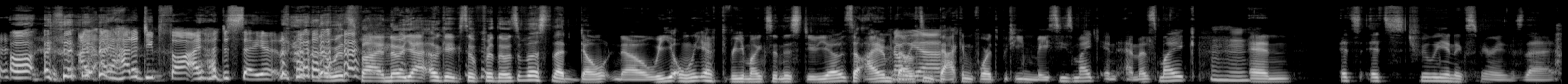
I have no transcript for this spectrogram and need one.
I, I had a deep thought. I had to say it. no, it's fine. No, yeah. Okay, so for those of us that don't know, we only have three mics in this studio, so I am Oh, bouncing yeah. back and forth between Macy's mic and Emma's mic, mhm. and it's it's truly an experience that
